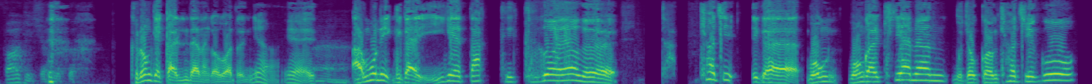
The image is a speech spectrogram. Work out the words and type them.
fuck이죠. 그런 게 깔린다는 거거든요. 예, 음. 아무리 그러니까 이게 딱 그 그거예요. 그 켜지 그러니까 뭔 뭔가를 키려면 무조건 켜지고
